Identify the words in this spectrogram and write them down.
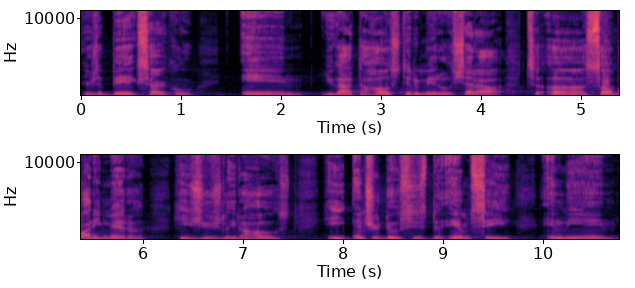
There's a big circle, and you got the host in the middle. Shout out to uh, Soulbody Meta. He's usually the host. He introduces the MC, and then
